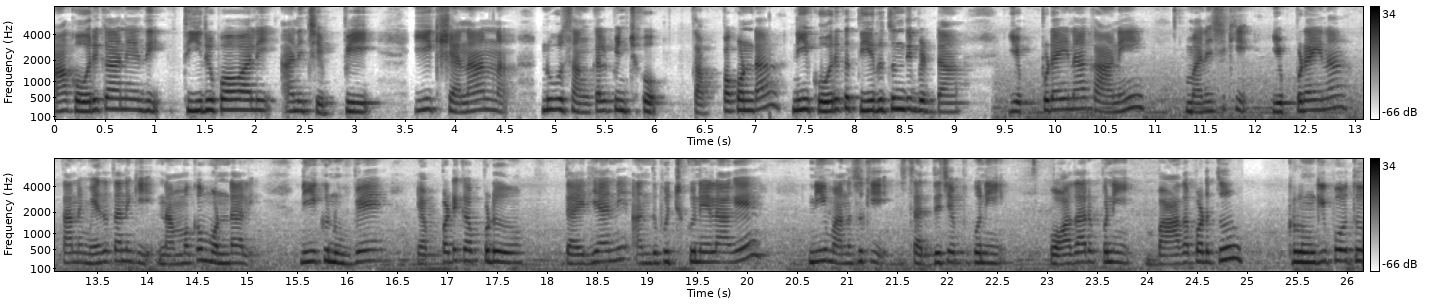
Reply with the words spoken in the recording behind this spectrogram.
ఆ కోరిక అనేది తీరిపోవాలి అని చెప్పి ఈ క్షణాన్న నువ్వు సంకల్పించుకో. తప్పకుండా నీ కోరిక తీరుతుంది బిడ్డ. ఎప్పుడైనా కానీ మనిషికి ఎప్పుడైనా తన మీద తనకి నమ్మకం ఉండాలి. నీకు నువ్వే ఎప్పటికప్పుడు ధైర్యాన్ని అందిపుచ్చుకునేలాగే నీ మనసుకి సర్ది చెప్పుకుని ఓదార్పుని బాధపడుతూ కృంగిపోతూ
